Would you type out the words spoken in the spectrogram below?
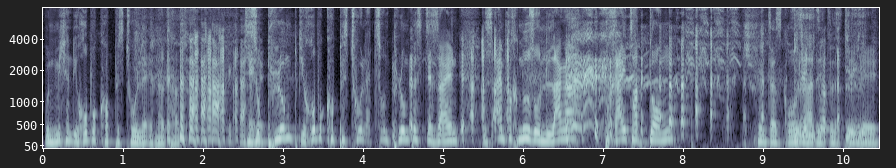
und mich an die Robocop-Pistole erinnert hat. die so plump, die Robocop-Pistole hat so ein plumpes Design. Das ist einfach nur so ein langer, breiter Dong. Ich finde das großartig, das Ding, ey.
